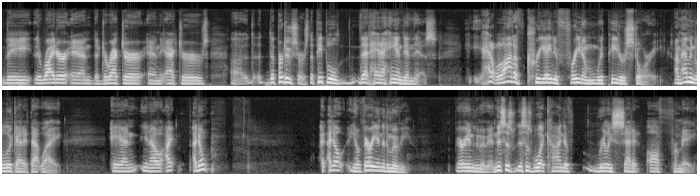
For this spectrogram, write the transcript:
the the writer and the director and the actors, uh, the, the producers, the people that had a hand in this, had a lot of creative freedom with Peter's story. I'm having to look at it that way. And you know i i don't I, I don't you know very end of the movie very end of the movie. And this is this is what kind of really set it off for me.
